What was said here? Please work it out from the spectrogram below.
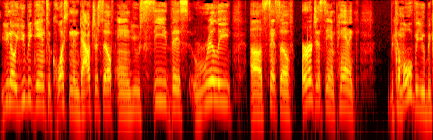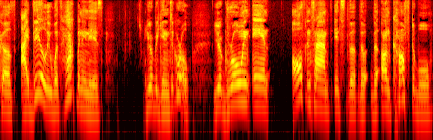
you know, you begin to question and doubt yourself, and you see this really uh, sense of urgency and panic become over you because ideally, what's happening is you're beginning to grow. You're growing and oftentimes it's the, the, the uncomfortable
